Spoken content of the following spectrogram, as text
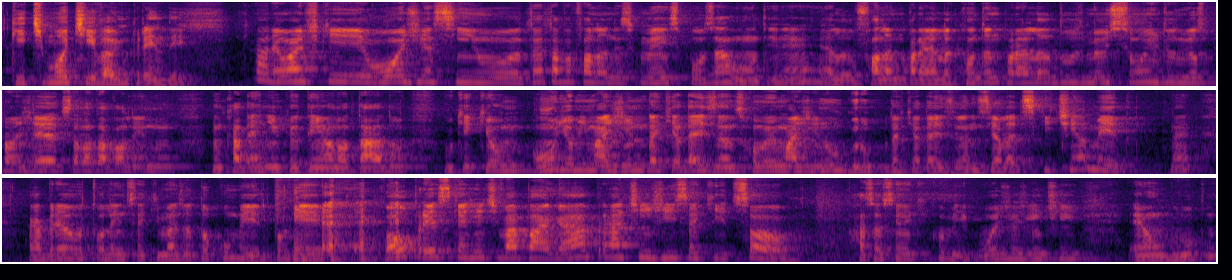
O que te motiva a empreender? Cara, eu acho que hoje, assim, eu até tava falando isso com minha esposa ontem, né? Ela falando para ela, contando para ela dos meus sonhos, dos meus projetos. Ela tava lendo num caderninho que eu tenho anotado o que que eu, onde eu me imagino daqui a 10 anos, como eu imagino o grupo daqui a 10 anos. E ela disse que tinha medo, né? Gabriel, eu tô lendo isso aqui, mas eu tô com medo, porque qual o preço que a gente vai pagar para atingir isso aqui? Só raciocina aqui comigo. Hoje a gente é um grupo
